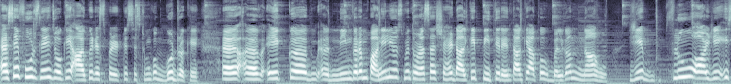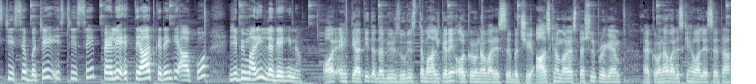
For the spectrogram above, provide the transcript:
ऐसे फूड्स लें जो कि आपके रेस्पिरेटरी सिस्टम को गुड रखें। एक नीम गर्म पानी लें उसमें थोड़ा सा शहद डाल के पीते रहें ताकि आपको बलगम ना हो। ये फ्लू और ये इस चीज़ से बचे इस चीज़ से पहले एहतियात करें कि आपको ये बीमारी लगे ही ना। और एहतियाती तदाबीर ज़रूर इस्तेमाल करें और कोरोना वायरस से बचिए। आज का हमारा स्पेशल प्रोग्राम करोना वायरस के हवाले से था।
